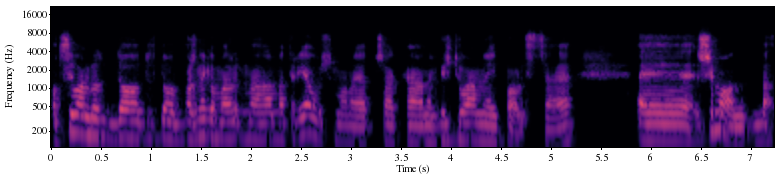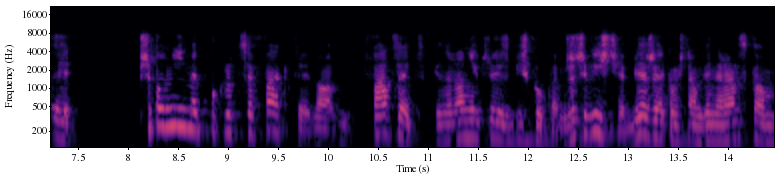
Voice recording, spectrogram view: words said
Odsyłam do, do, do ważnego ma, materiału Szymona Jadczaka na wirtualnej Polsce. E, Szymon, no, przypomnijmy pokrótce fakty. No, facet generalnie, który jest biskupem, rzeczywiście bierze jakąś tam generalską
